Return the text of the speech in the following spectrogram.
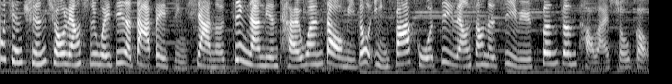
目前全球粮食危机的大背景下呢，竟然连台湾稻米都引发国际粮商的觊觎，纷纷跑来收购。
